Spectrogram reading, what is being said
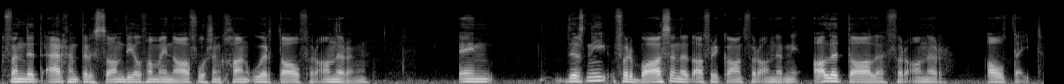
Ek vind dit erg interessant. Deel van my navorsing gaan oor taalverandering. En dis nie verbasend dat Afrikaans verander nie. Alle tale verander altyd.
